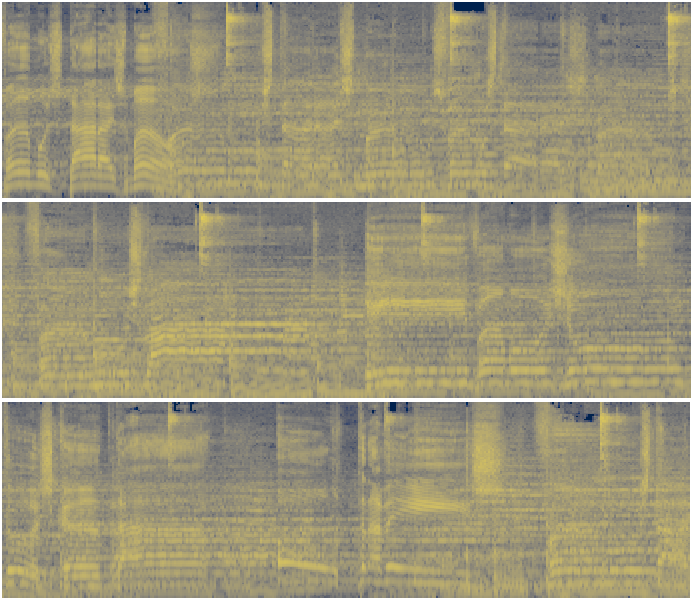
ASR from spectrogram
vamos dar as mãos. Vamos dar as mãos, vamos dar as mãos, vamos lá. E juntos cantar outra vez. Vamos dar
